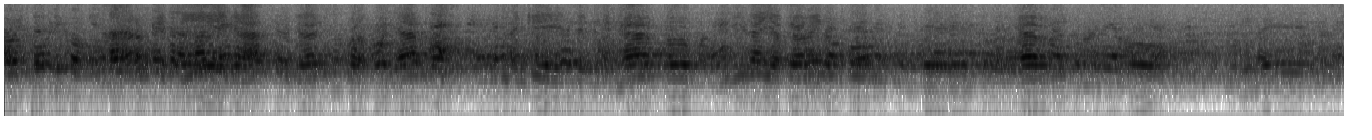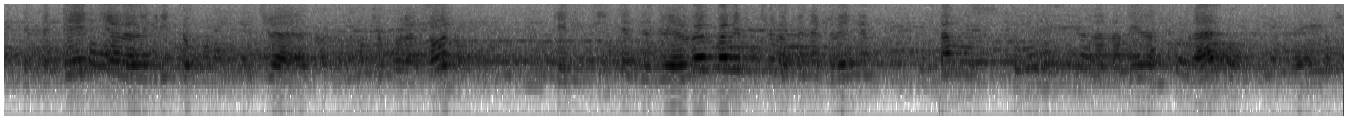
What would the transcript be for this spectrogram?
al público que Claro que sí, gracias, gracias por apoyarnos, hay que festejar todo con medida, ya saben, eh, festejar nuestro, eh, nuestra independencia, dar el grito con, mucha, con mucho corazón, que visiten, de verdad vale mucho la pena que vengan, estamos en la Alameda Central, eh, si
